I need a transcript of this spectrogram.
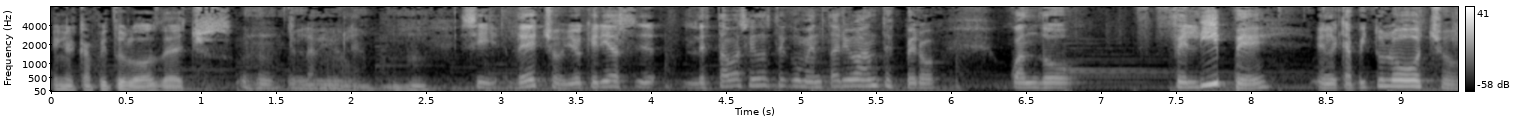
en el capítulo 2 de Hechos. En la Biblia. Sí, de hecho, yo quería, le estaba haciendo este comentario antes, pero cuando Felipe, en el capítulo 8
